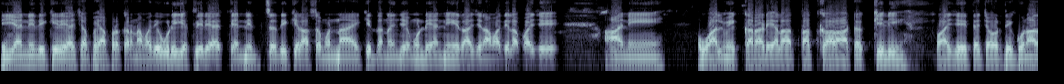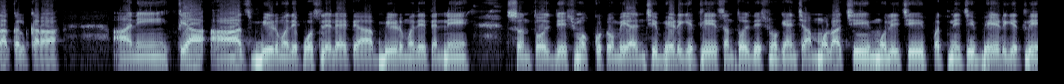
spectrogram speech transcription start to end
यांनी देखील याच्या ह्या प्रकरणामध्ये उडी घेतलेली आहे. त्यांनीच देखील असं म्हणणं आहे की धनंजय मुंडे यांनी राजीनामा दिला पाहिजे आणि वाल्मिक कराड याला तात्काळ अटक केली पाहिजे. त्याच्यावरती गुन्हा दाखल करा. आणि त्या आज बीडमध्ये पोचलेल्या आहेत. त्या बीडमध्ये त्यांनी संतोष देशमुख कुटुंबियांची भेट घेतली. संतोष देशमुख यांच्या मुलाची मुलीची पत्नीची भेट घेतली.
